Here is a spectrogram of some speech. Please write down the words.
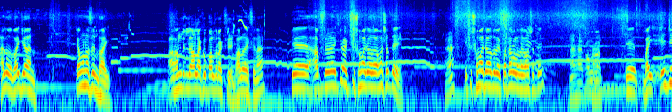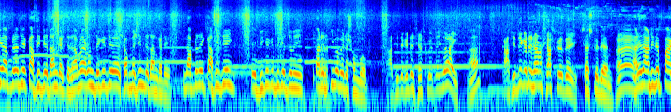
হ্যালো ভাইজান। কেমন আছেন ভাই? আলহামদুলিল্লাহ আল্লাহ খুব ভালো রাখছে। ভালো লাগছে না? তে আপনারা একটু একটু সময় দেওয়া যাবে আমার সাথে? হ্যাঁ? একটু সময় দেওয়া যাবে কথা বলা যাবে আমার সাথে? হ্যাঁ হ্যাঁ তে ভাই এই যে আপনারা যে কাশি দিয়ে ধান কাটতেছেন আমরা এখন দেখি যে সব মেশিন দিয়ে ধান কাটে। কিন্তু আপনারা এই কাশি দিয়েই এই বিঘেকে বিঘের জমি কাটেন কীভাবে এটা সম্ভব? কাশিতে কেটে শেষ করে দেয় ভাই। হ্যাঁ? কাশিতে কেটে শেষ করে দেয় শেষ করে দেন? হ্যাঁ। আর এই আটিটা পাক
